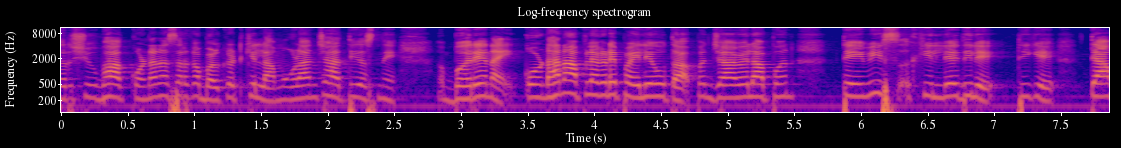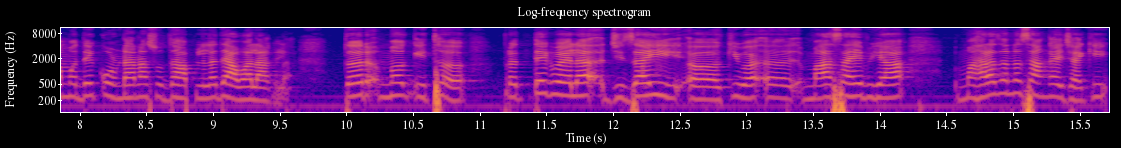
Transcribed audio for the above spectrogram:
तर शिवभाग कोंढाण्यासारखा बळकट किल्ला मुघलांच्या हाती असणे बरे नाही. कोंढाणा आपल्याकडे पहिले होता पण ज्यावेळेला आपण तेवीस किल्ले दिले ठीक आहे त्यामध्ये कोंढाणा सुद्धा आपल्याला द्यावा लागला. तर मग इथं प्रत्येक वेळेला जिजाई किंवा मासाहेब ह्या महाराजांना सांगायच्या की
